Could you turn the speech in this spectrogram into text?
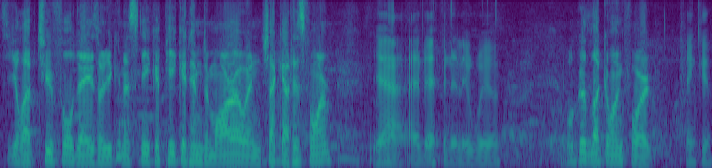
So you'll have two full days. Are you going to sneak a peek at him tomorrow and check out his form? Yeah, I definitely will. Well, good luck going forward. Thank you.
